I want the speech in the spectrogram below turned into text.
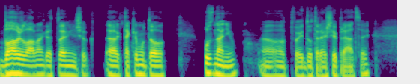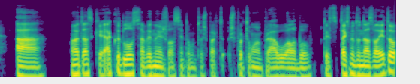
blahoželám a gratulujem niečo k, uh, k takémuto uznaniu uh, tvojej doterajšej práce. A moja otázka je, ako dlho sa venuješ vlastne tomuto šport, športovému právu, alebo tak, tak sme to nazvali. Je to,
